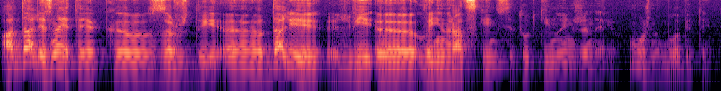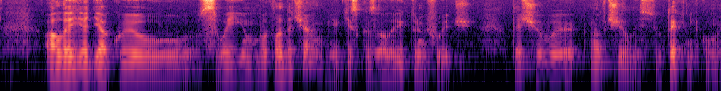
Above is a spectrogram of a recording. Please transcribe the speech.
А далі, знаєте, як е, завжди, далі Львів, е, Ленінградський інститут кіноінженерів. Можна було б іти. Але я дякую своїм викладачам, які сказали, Віктор Міфович, те, що ви навчились у технікумі,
